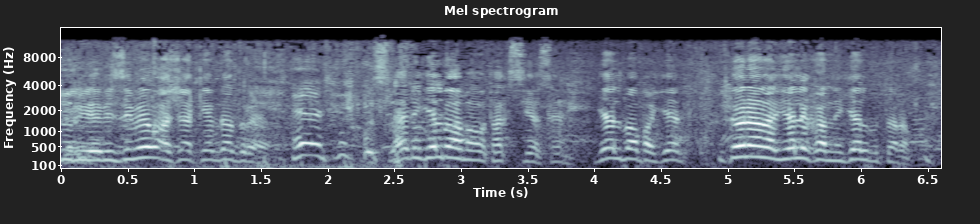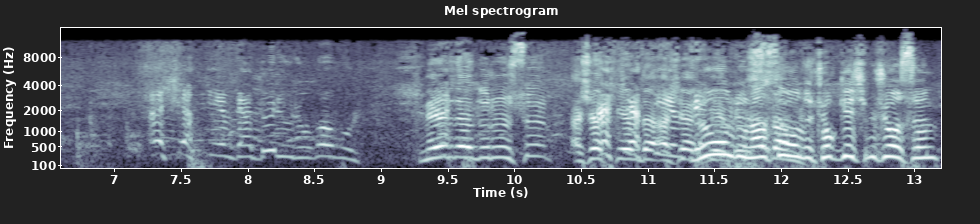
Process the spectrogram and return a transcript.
duruyor bizim ev aşağı evde duruyor. Hadi gel baba o taksiye sen. Gel baba gel. Dön ana gel kanlı gel bu tarafa. Aşağı evde duruyoruz oğul. Nerede durursun? Aşağı evde aşağı Ne oldu? Nasıl oldu? Çok geçmiş olsun.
